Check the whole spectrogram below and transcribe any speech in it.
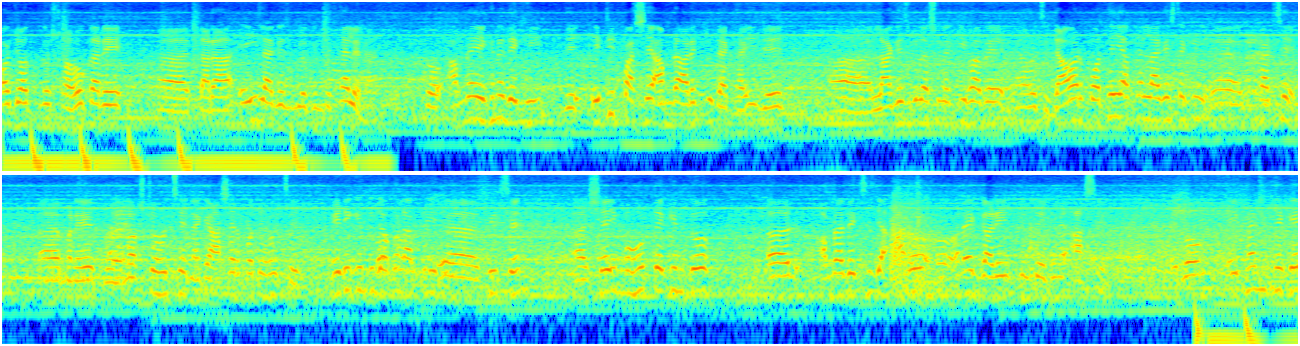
অযত্ন সহকারে তারা এই লাগেজগুলো কিন্তু ফেলে না। তো আমরা এখানে দেখি যে এটির পাশে আমরা আরেকটু দেখাই যে লাগেজগুলো আসলে কীভাবে হচ্ছে, যাওয়ার পথেই আপনার লাগেজটা কি কাটছে? মানে নষ্ট হচ্ছে নাকি আসার পথে হচ্ছে? এটি কিন্তু যখন আপনি ফিরছেন সেই মুহূর্তে কিন্তু আহ, আমরা দেখছি যে আরও অনেক গাড়ি কিন্তু এখানে আসে। এবং এখান থেকে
